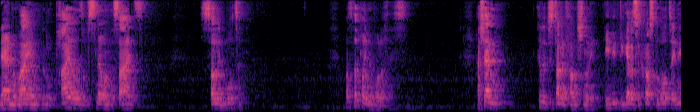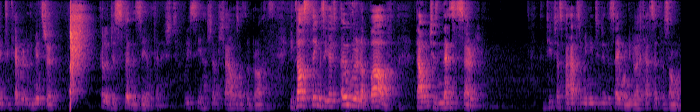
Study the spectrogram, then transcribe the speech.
Neramumayim, little piles of snow on the sides, solid water. What's the point of all of this? Hashem could have just done it functionally. He needed to get us across the water, he needed to get rid of the mitzvah. Could have just split the sea and finished. We see Hashem showers off the brachas. He does things, he goes over and above that which is necessary. To teach us perhaps that we need to do the same when we do a chesed for someone.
